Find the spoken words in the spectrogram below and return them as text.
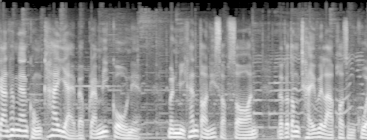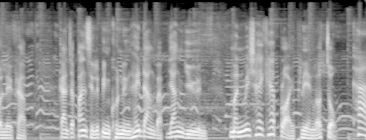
การทำงานของค่ายใหญ่แบบ Grammy Go เนี่ยมันมีขั้นตอนที่ซับซ้อน แล้วก็ต้องใช้เวลาพอสมควรเลยครับ การจะปั้นศิลปินคนหนึ่งให้ดังแบบยั่งยืน มันไม่ใช่แค่ปล่อยเพลงแล้วจบ ค่ะ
